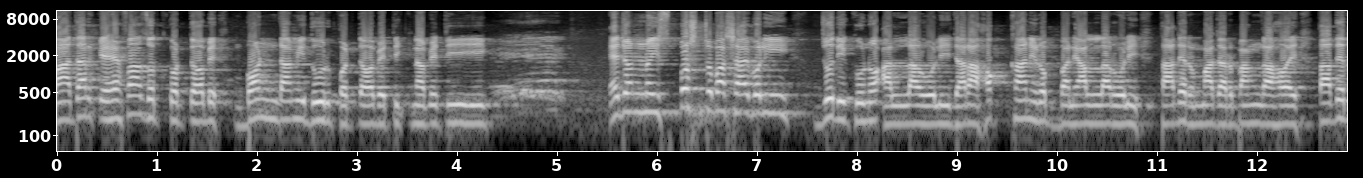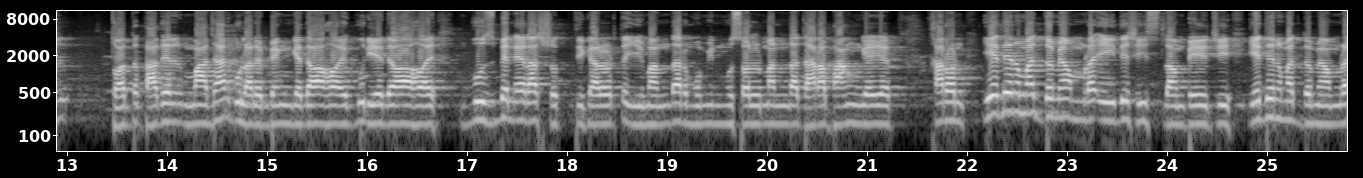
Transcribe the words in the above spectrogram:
মাজারকে হেফাজত করতে হবে, বন্ডামি দূর করতে হবে। ঠিক না বেঠিক এজন্য স্পষ্ট ভাষায় বলি, যদি কোনো আল্লাহর অলি যারা হক্কানি রব্বানি আল্লাহর অলি তাদের মাজার বাঙ্গা হয়, তাদের তাদের মাজারগুলারে ব্যঙ্গে দেওয়া হয়, গুড়িয়ে দেওয়া হয়, বুঝবেন এরা সত্যিকার অর্থে ইমানদার, মুমিন, মুসলমানরা যারা ভাঙ্গে। কারণ এদের মাধ্যমে আমরা এই দেশে ইসলাম পেয়েছি, এদের মাধ্যমে আমরা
